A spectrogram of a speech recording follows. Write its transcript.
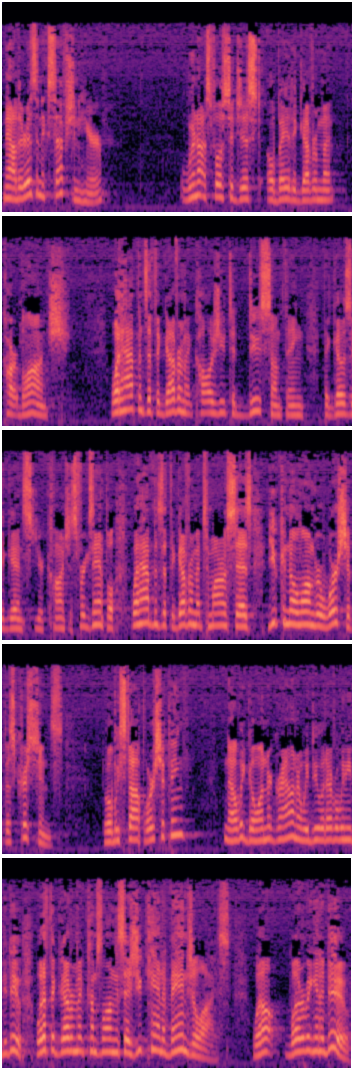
Now, there is an exception here. We're not supposed to just obey the government carte blanche. What happens if the government calls you to do something that goes against your conscience? For example, what happens if the government tomorrow says you can no longer worship as Christians? Will we stop worshiping? No, we go underground or we do whatever we need to do. What if the government comes along and says you can't evangelize? Well, what are we going to do?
